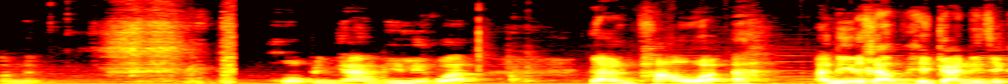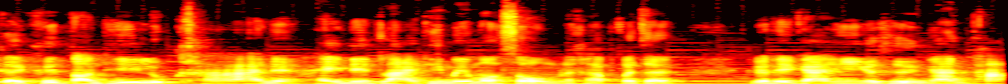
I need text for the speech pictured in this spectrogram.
อันหนึ่งโหเป็นงานที่เรียกว่างานเผาอะอันนี้นะครับเหตุการณ์นี้จะเกิดขึ้นตอนที่ลูกค้าเนี่ยให้เดทไลน์ที่ไม่เหมาะสมนะครับ ก็จะเกิดเหตุการณ์อย่างนี้ก็คืองานเผา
